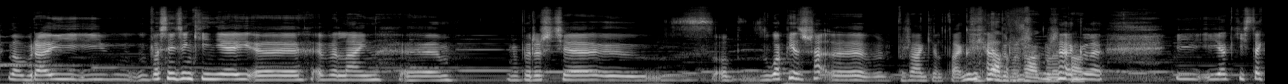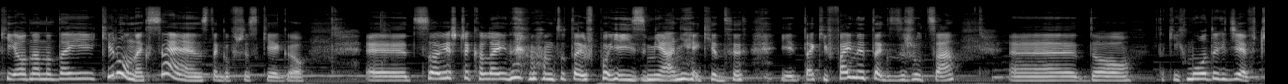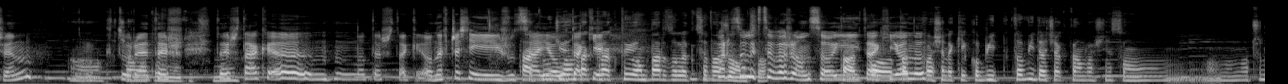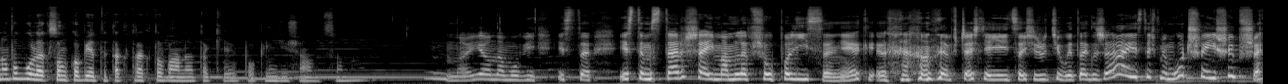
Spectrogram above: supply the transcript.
Dobra, i, i właśnie dzięki niej e, Eveline e, wreszcie e, z, od, złapie ża e, żagiel, tak, wiatr, wiatr żagle. żagle. Tak. I, I, jakiś taki ona nadaje kierunek, sens tego wszystkiego. E, co jeszcze kolejny mam tutaj już po jej zmianie, kiedy jej taki fajny tekst rzuca e, do takich młodych dziewczyn, o, które też, mówić, no. też tak, e, no też tak, one wcześniej jej rzucają tak, takie... tak traktują bardzo lekceważąco. Bardzo lekceważąco tak, i taki tak, ono... właśnie takie kobiety, to widać jak tam właśnie są, no, no, no, czy no w ogóle jak są kobiety tak traktowane, takie po pięćdziesiątce. No. No i ona mówi, Jest, jestem starsza i mam lepszą polisę, nie? One wcześniej jej coś rzuciły tak, że a, jesteśmy młodsze i szybsze.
